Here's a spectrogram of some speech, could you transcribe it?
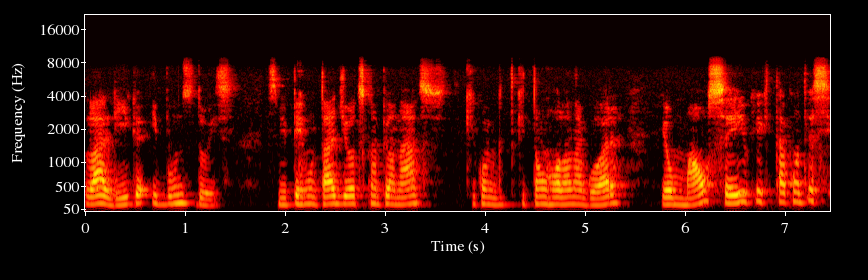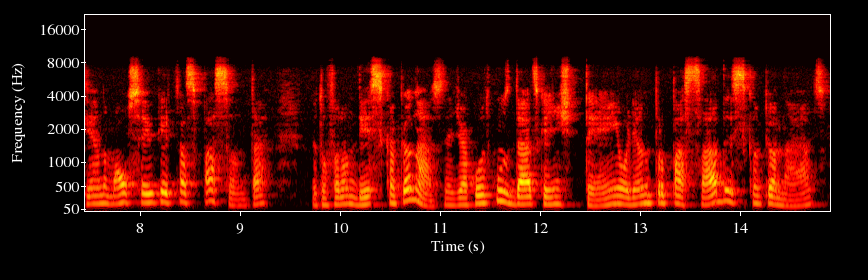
La Liga e Bundes 2. Se me perguntar de outros campeonatos que estão rolando agora, eu mal sei o que está acontecendo, mal sei o que está se passando, tá? Eu estou falando desses campeonatos. Né? De acordo com os dados que a gente tem, olhando para o passado desses campeonatos,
